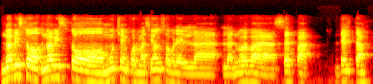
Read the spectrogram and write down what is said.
no, he visto, no he visto mucha información sobre la, nueva cepa Delta.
